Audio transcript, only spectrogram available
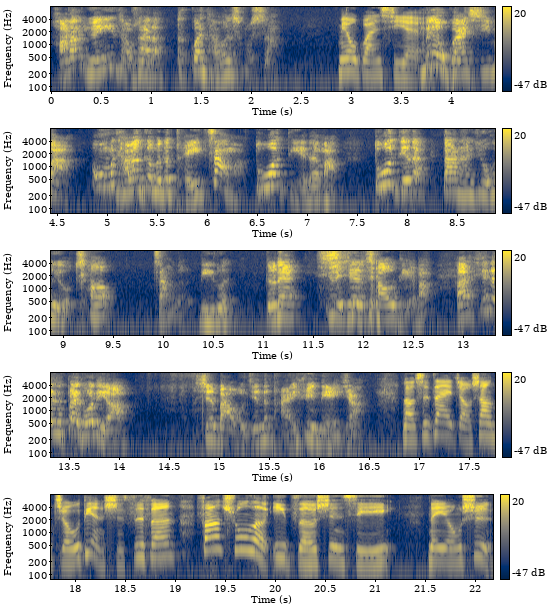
好了，原因找出来了，那关台湾什么事啊？没有关系耶。没有关系嘛，我们台湾根本都陪葬嘛，多跌的嘛，多跌的当然就会有超涨的利润。对不对？因为现在超跌嘛。啊，现在是拜托你啊，先把我今天的盘训练一下。老师在早上九点十四分发出了一则讯息，内容是：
